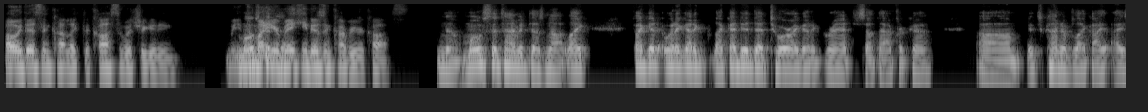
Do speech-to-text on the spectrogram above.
Oh, it doesn't cut like the cost of what you're getting. The money you're making doesn't cover your costs. No, most of the time it does not. Like if I get what I got, a, like I did that tour, I got a grant to South Africa. Um, it's kind of like I, I,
